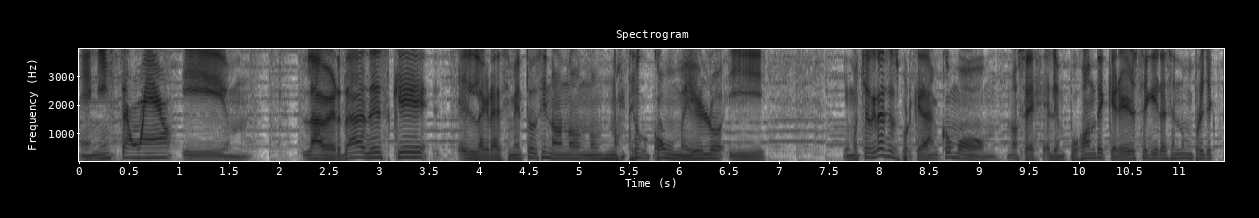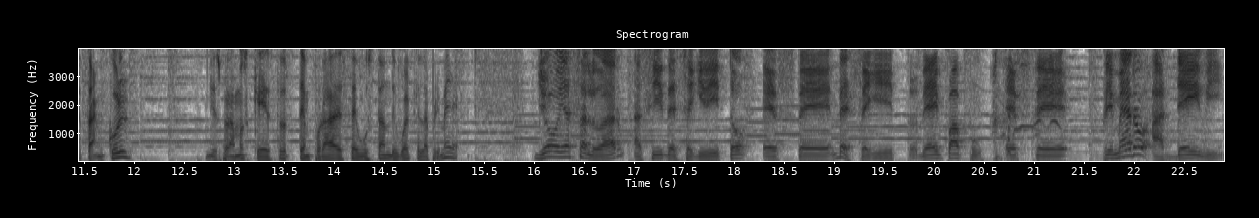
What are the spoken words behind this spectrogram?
en Instagram y mm, la verdad es que el agradecimiento así no, no, no, no tengo cómo medirlo y, y muchas gracias porque dan como, no sé, el empujón de querer seguir haciendo un proyecto tan cool y esperamos que esta temporada esté gustando igual que la primera. Yo voy a saludar así de seguidito, este, de seguidito, de ahí papu. Este, primero a Davey.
